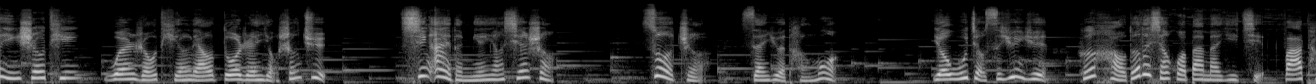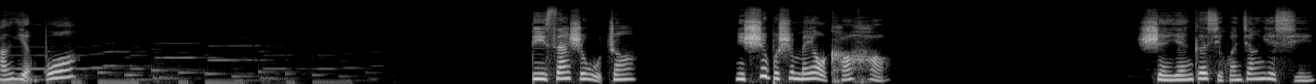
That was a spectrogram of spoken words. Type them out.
欢迎收听温柔甜聊多人有声剧《亲爱的绵羊先生》，作者三月唐末，由五九四韵韵和好多的小伙伴们一起发糖演播。第三十五章，你是不是没有考好？沈岩哥喜欢江夜行。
